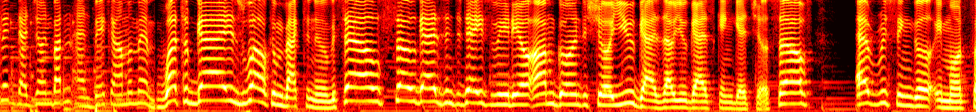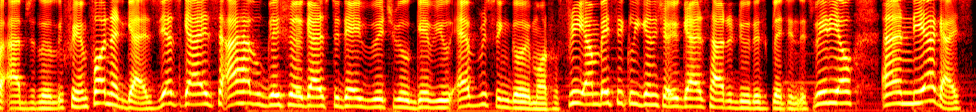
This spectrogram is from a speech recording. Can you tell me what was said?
click that join button and become a member. What's up guys? Welcome back to NoobyStyles. So guys, in today's video, I'm going to show you guys how you guys can get yourself every single emote for absolutely free in Fortnite guys. Yes guys, I have a glitch for you guys today which will give you every single emote for free. I'm basically gonna show you guys how to do this glitch in this video. And yeah guys,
